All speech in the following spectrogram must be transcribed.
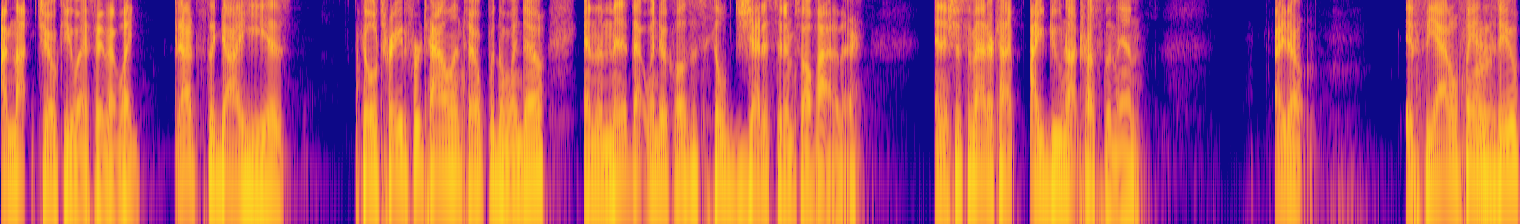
I'm not joking when I say that. Like that's the guy he is. He'll trade for talent to open the window, and the minute that window closes, he'll jettison himself out of there. And it's just a matter of time. I do not trust the man. I don't. If Seattle fans Sure. do,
